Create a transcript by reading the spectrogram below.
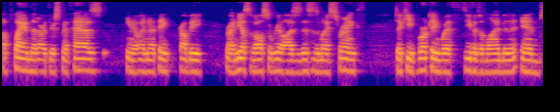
a plan that Arthur Smith has, you know, and I think probably Ryan Nielsen also realizes this is my strength to keep working with defensive linemen. And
